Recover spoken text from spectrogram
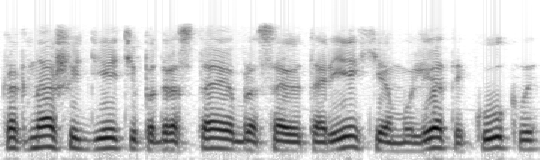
как наши дети, подрастая, бросают орехи, амулеты, куклы.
